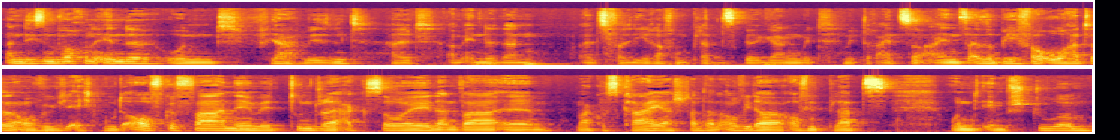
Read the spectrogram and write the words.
an diesem Wochenende und ja, wir sind halt am Ende dann als Verlierer vom Platz gegangen mit, mit 3 zu 1. Also BVO hat dann auch wirklich echt gut aufgefahren ne, mit Tunjai Aksoy, dann war ähm, Markus Kaya, stand dann auch wieder auf dem Platz und im Sturm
